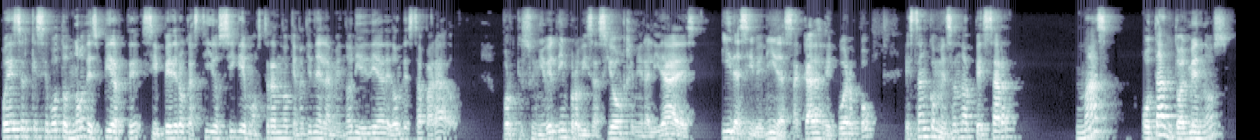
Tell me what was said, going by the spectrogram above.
Puede ser que ese voto no despierte si Pedro Castillo sigue mostrando que no tiene la menor idea de dónde está parado, porque su nivel de improvisación, generalidades, idas y venidas sacadas de cuerpo, están comenzando a pesar más o tanto al menos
